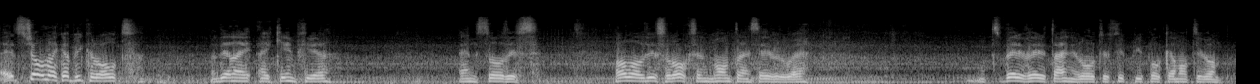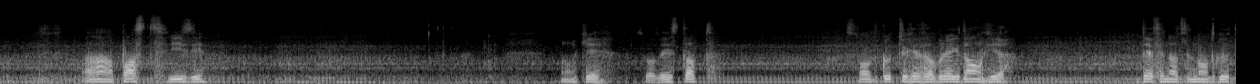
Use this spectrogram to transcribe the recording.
it showed like a big road, and then I, I came here and saw this all of these rocks and mountains everywhere it's very very tiny road. You see people cannot even uh, pass easy. Okay so they stopped. It's not good to have a breakdown here. Definitely not good.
